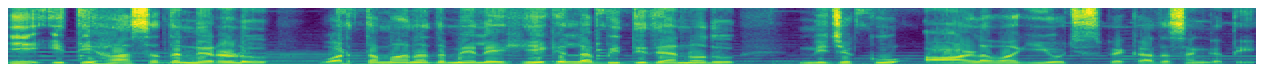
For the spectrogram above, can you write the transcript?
ಈ ಇತಿಹಾಸದ ನೆರಳು ವರ್ತಮಾನದ ಮೇಲೆ ಹೇಗೆಲ್ಲ ಬಿದ್ದಿದೆ ಅನ್ನೋದು ನಿಜಕ್ಕೂ ಆಳವಾಗಿ ಯೋಚಿಸಬೇಕಾದ ಸಂಗತಿ.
